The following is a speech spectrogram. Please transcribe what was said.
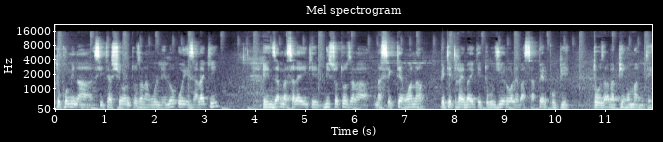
tokomi na situation toza nango lelo oyo ezalaki e nzambe asala ye ke biso tozala na secteur wana peut-être ayeba ye ke tokozwi role ya basaper popier tozala bapyromane te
